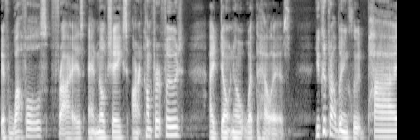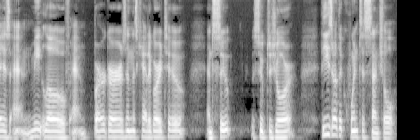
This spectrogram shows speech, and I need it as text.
If waffles, fries, and milkshakes aren't comfort food, I don't know what the hell is. You could probably include pies and meatloaf and burgers in this category too, and soup, the soup du jour. These are the quintessential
